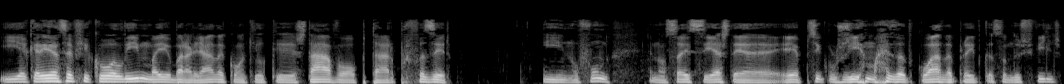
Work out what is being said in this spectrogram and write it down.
E a criança ficou ali meio baralhada com aquilo que estava a optar por fazer. E, no fundo, eu não sei se esta é, é a psicologia mais adequada para a educação dos filhos.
